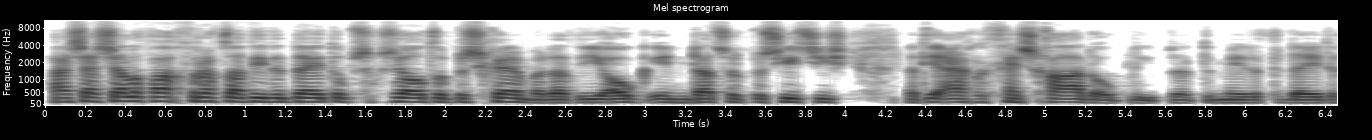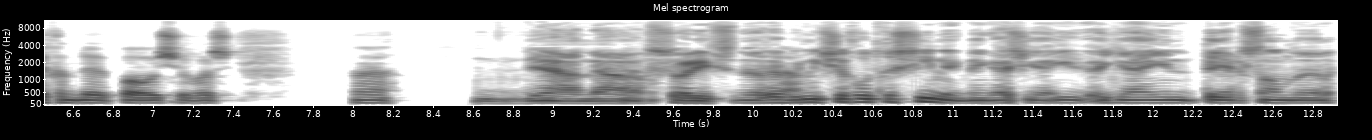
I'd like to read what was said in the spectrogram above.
hij zei zelf achteraf dat hij dat deed op zichzelf te beschermen. Dat hij ook in dat soort posities, dat hij eigenlijk geen schade opliep. Dat het meer een verdedigende pose was. Ja. Ja, nou, sorry, dat heb ik niet zo goed gezien. Ik denk, als jij, als jij een tegenstander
